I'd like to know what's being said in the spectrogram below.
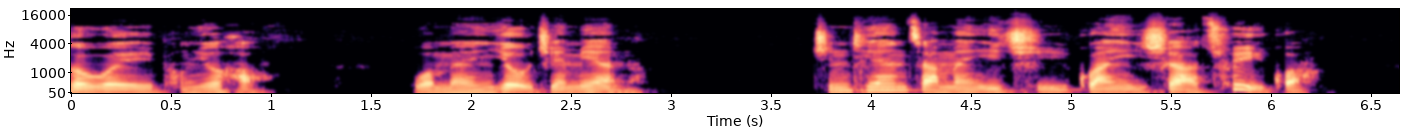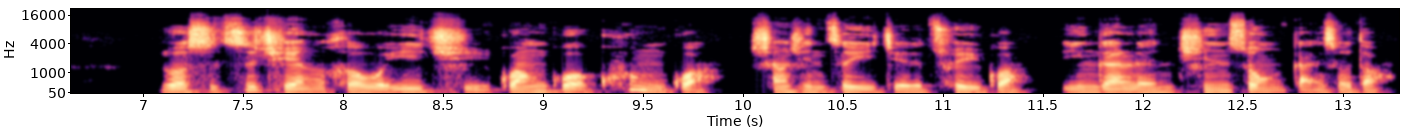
各位朋友好，我们又见面了。今天咱们一起观一下翠卦。若是之前和我一起观过困卦，相信这一节的翠卦应该能轻松感受到。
